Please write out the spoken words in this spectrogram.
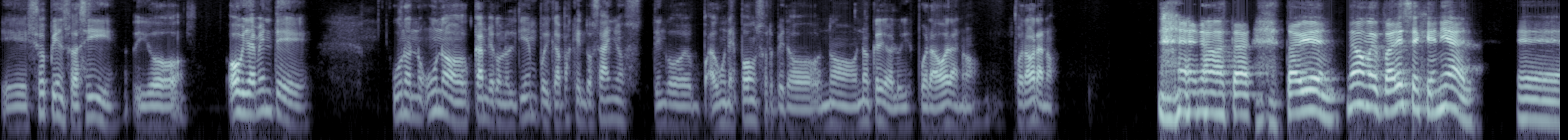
Eh, yo pienso así, digo, obviamente uno, no- uno cambia con el tiempo y capaz que en dos años tengo algún sponsor, pero no, no creo, Luis, por ahora no. Por ahora no. No, está, está bien. No, me parece genial. Eh,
